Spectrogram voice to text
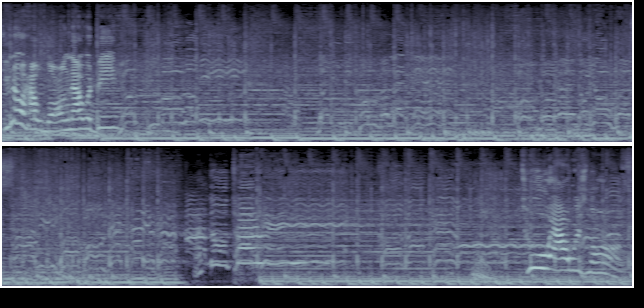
Do you know how long that would be? Two hours long.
